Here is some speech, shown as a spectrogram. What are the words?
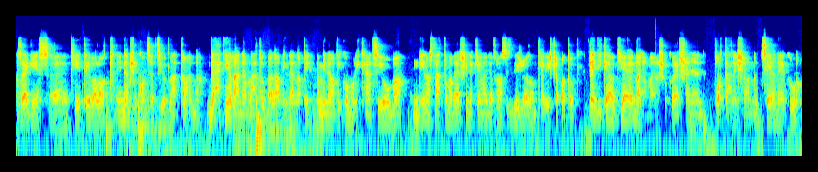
az egész két év alatt én nem sok koncepciót láttam ebbe. De hát nyilván nem látok bele a mindennapi, mindennapi kommunikációba. Én azt láttam a versenyeken, hogy a francia idésre azon kevés csapatok egyike, aki nagyon-nagyon sok versenyen totálisan cél nélkül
